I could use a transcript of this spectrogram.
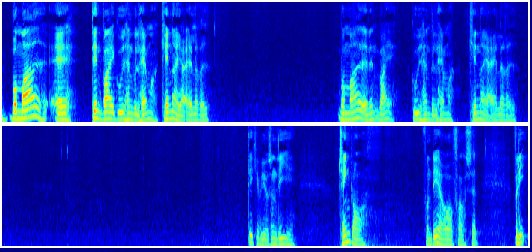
hvor meget af den vej Gud han vil have mig, kender jeg allerede. Hvor meget af den vej Gud han vil have mig, kender jeg allerede. Det kan vi jo sådan lige tænke over, fundere over for os selv. Fordi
